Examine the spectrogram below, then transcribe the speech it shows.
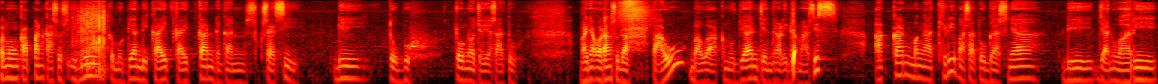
pengungkapan kasus ini kemudian dikait-kaitkan dengan suksesi di tubuh Trunojoyo I. Banyak orang sudah tahu bahwa kemudian Jenderal Idam Aziz akan mengakhiri masa tugasnya di Januari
